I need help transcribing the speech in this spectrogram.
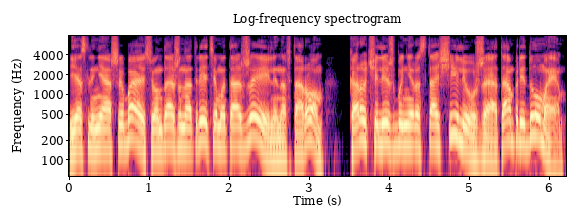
Если не ошибаюсь, он даже на третьем этаже или на втором. Короче, лишь бы не растащили уже, а там придумаем».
